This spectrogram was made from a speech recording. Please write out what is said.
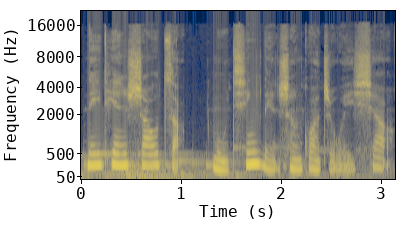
那天稍早，母亲脸上挂着微笑。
